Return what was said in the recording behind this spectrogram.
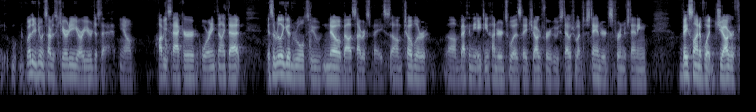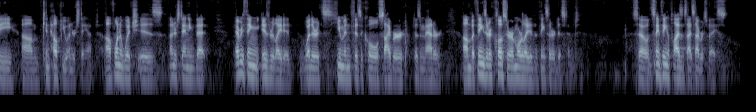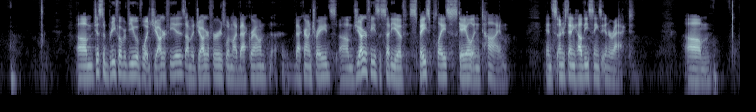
whether you're doing cybersecurity or you're just a you know hobbyist hacker or anything like that, it's a really good rule to know about cyberspace. Um, Tobler, um, back in the 1800s, was a geographer who established a bunch of standards for understanding baseline of what geography um, can help you understand. Uh, one of which is understanding that everything is related, whether it's human, physical, cyber, doesn't matter. Um, but things that are closer are more related than things that are distant. So the same thing applies inside cyberspace. Um, just a brief overview of what geography is. I'm a geographer, is one of my background uh, background trades. Um, geography is the study of space, place, scale, and time, and understanding how these things interact. Um,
